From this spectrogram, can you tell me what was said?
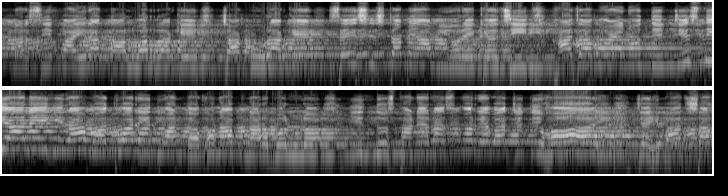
আপনার সিপাহীরা তালোয়ার রাখে, চাকু রাখে। সেই সিস্টেমে আমিও রেখেছি। খাজা মঈনুদ্দিন চিশতি আলাইহি রাহমাত রিদওয়ান তখন আপনার বলল হিন্দুস্তানের রসম রেওয়াজ যদি হয় যে বাদশার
